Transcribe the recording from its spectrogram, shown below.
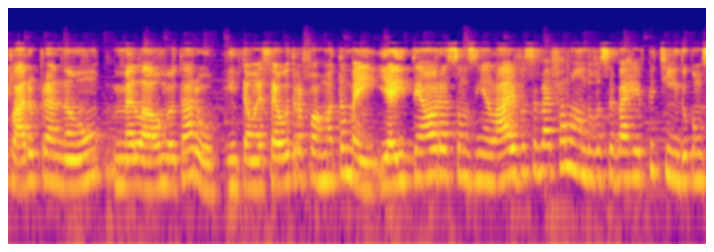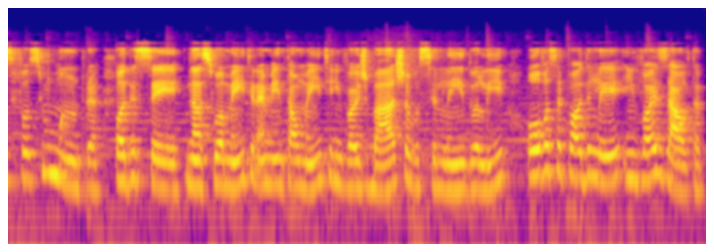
claro, para não melar o meu tarô. Então, essa é outra forma também. E aí tem a oraçãozinha lá e você vai falando, você vai repetindo, como se fosse um mantra. Pode ser na sua mente, né, mentalmente, em voz baixa, você lendo ali, ou você pode ler em voz alta.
